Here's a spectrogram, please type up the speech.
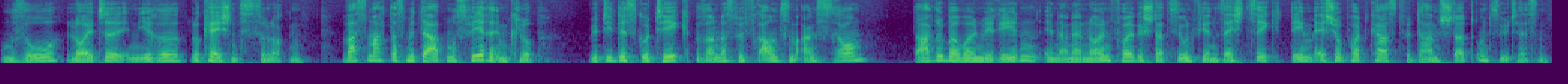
um so Leute in ihre Locations zu locken. Was macht das mit der Atmosphäre im Club? Wird die Diskothek besonders für Frauen zum Angstraum? Darüber wollen wir reden in einer neuen Folge Station 64, dem Echo-Podcast für Darmstadt und Südhessen.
